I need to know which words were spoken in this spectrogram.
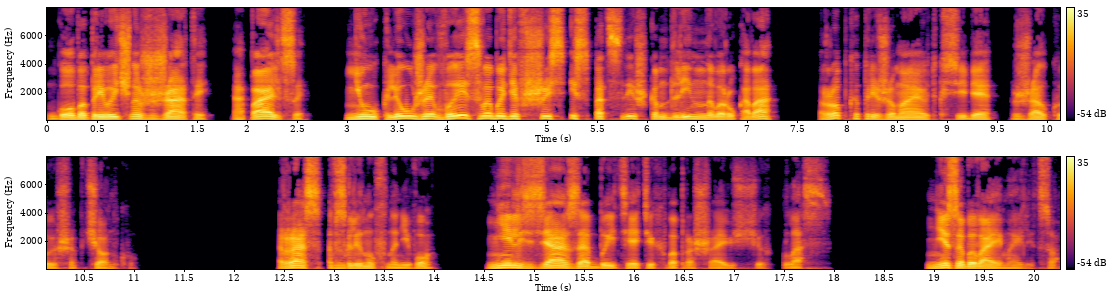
губы привычно сжаты, а пальцы, неуклюже высвободившись из-под слишком длинного рукава, робко прижимают к себе жалкую шапчонку. Раз взглянув на него, нельзя забыть этих вопрошающих глаз. Незабываемое лицо.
